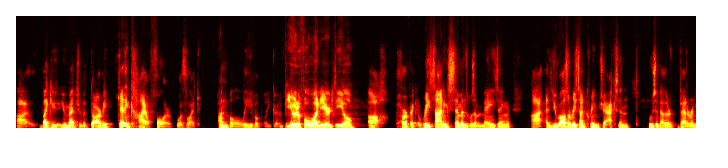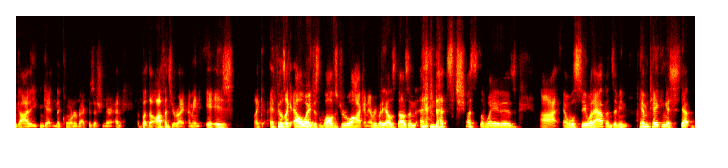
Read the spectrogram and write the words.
uh, like you, you mentioned with Darby, getting Kyle Fuller was like unbelievably good. Beautiful one year deal. Oh, perfect. Resigning Simmons was amazing. Uh, and you also re-signed Kareem Jackson, who's another veteran guy that you can get in the cornerback position there. And but the offense, you're right. I mean, it is like it feels like Elway just loves Drew Lock and everybody else doesn't, and that's just the way it is. Uh, and we'll see what happens. I mean, him taking a step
